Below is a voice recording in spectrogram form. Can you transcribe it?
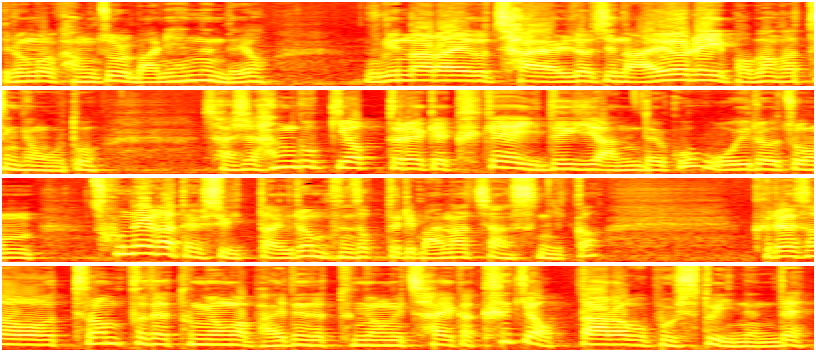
이런 걸 강조를 많이 했는데요. 우리나라에도 잘 알려진 IRA 법안 같은 경우도 사실 한국 기업들에게 크게 이득이 안 되고 오히려 좀 손해가 될 수 있다 이런 분석들이 많았지 않습니까? 그래서 트럼프 대통령과 바이든 대통령의 차이가 크게 없다라고 볼 수도 있는데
